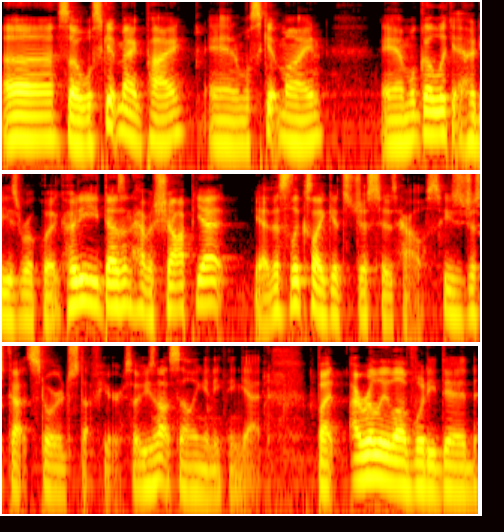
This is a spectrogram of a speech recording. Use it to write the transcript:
uh, so we'll skip Magpie and we'll skip mine, and we'll go look at Hoodie's real quick. Hoodie doesn't have a shop yet yeah, this looks like it's just his house. He's just got storage stuff here. So he's not selling anything yet. But I really love what he did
